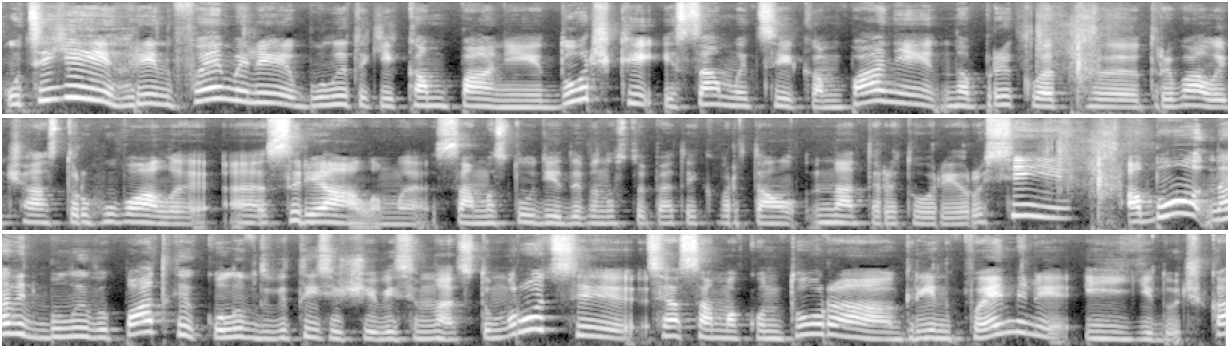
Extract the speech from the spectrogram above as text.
У цієї Green Family були такі кампанії дочки, і саме ці кампанії, наприклад, е, тривалий час торгували е, серіалами саме студії 95-й квартал на території Росії. Або навіть були випадки, коли в 2018 році ця сама контора Green Family і її дочка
